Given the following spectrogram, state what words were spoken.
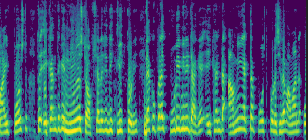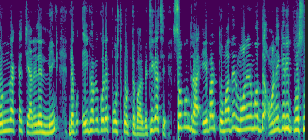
মাই পোস্ট তো এখান থেকে নিউয়েস্ট অপশানে যদি ক্লিক করি, দেখো, প্রায় কুড়ি মিনিট আগে এইখানটা আমি একটা পোস্ট করেছিলাম আমার অন্য একটা চ্যানেলের লিঙ্ক দেখো, এইভাবে করে পোস্ট করতে পারবে, ঠিক আছে? সো বন্ধুরা, এবার তোমাদের মনের মধ্যে অনেকেরই প্রশ্ন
